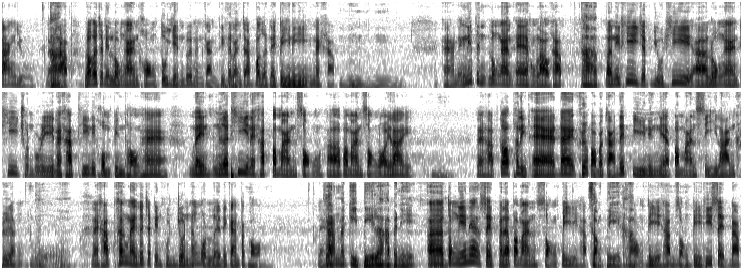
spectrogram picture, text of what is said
สร้างอยู่นะคครัรับบแล้วก็จะเป็นโรงงานของตู้เย็นด้วยเหมือนกัน ที่กำลังจะเปิดในปีนี้นะครับอืมอืมอ่าอย่างนี้เป็นโรงงานแอร์ของเราครับครับตอนนี้ที่จะอยู่ที่อ่าโรงงานที่ชนบุรีนะครับที่นิคมปิ่นทอง 5 ในเนื้อที่นะครับประมาณ2อ่าประมาณ 200 ไร่นะครับก็ผลิตแอร์ได้เครื่องปรับอากาศได้ปีหนึ่งเนี่ยประมาณ 4 ล้านเครื่องโอ้โหนะครับข้างในก็จะเป็นหุ่นยนต์ทั้งหมดเลยในการประกอบ นะครัรับนมากี่ปีแล้วครับอันนี้ อ่าตรงนี้เนี่ยเสร็จไปแล้วประมาณ 2 ปีครับสองปีครับ สองปีครับสองปีที่เสร็จแบบ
